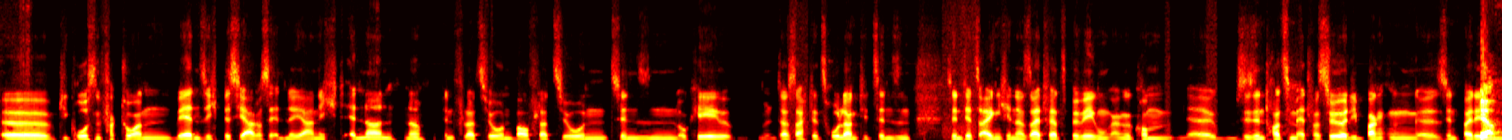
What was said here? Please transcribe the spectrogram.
Äh, die großen Faktoren werden sich bis Jahresende ja nicht ändern. Ne? Inflation, Bauflation, Zinsen, okay, das sagt jetzt Roland, die Zinsen sind jetzt eigentlich in der Seitwärtsbewegung angekommen. Äh, sie sind trotzdem etwas höher. Die Banken äh, sind bei den ja.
